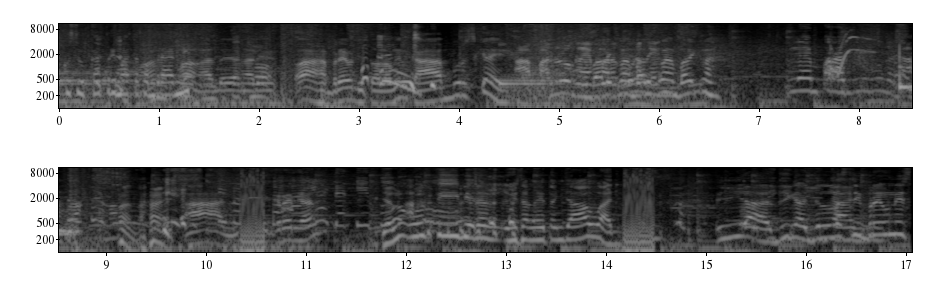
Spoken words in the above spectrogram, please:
Aku suka primata pemberani. Wah, ada yang ada. Wah, bro ditolongin kabur Sky. Apa lu ngelempar Baliklah, baliklah, baliklah. Lempar anjing gua nggak ada emang. Ah, keren kan? Ya lu ulti biar bisa ngitung jauh anjing. Iya, anjing nggak jelas nih Breunis.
